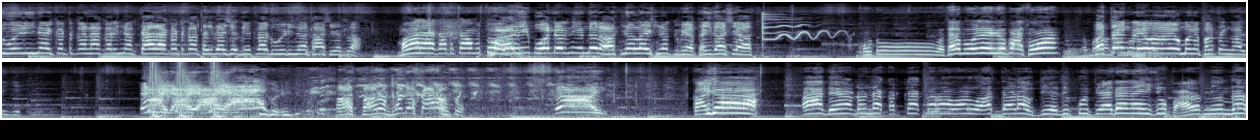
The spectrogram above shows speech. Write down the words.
દોયડી ના કટકા ના કરી નાખ તારા કટકા થઈ જશે જેટલા દોયડી ના થશે એટલા. મારા કટકામાં તો મારી બોર્ડરની અંદર હાથ ના લઈશ ને થઈ જશે હાથ ખોટું વધારે બોલે રહ્યો પાછો. પતંગ લેવા આવ્યો મને પતંગ આલી ગઈ. હાથ તારો બોલે તારો હતો. એય! કાળિયા આ ડેરાડોન ના કટકા કરવા વાળું હાથ દાડા સુધી હજી કોઈ પેદા નહીં છું ભારતની અંદર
